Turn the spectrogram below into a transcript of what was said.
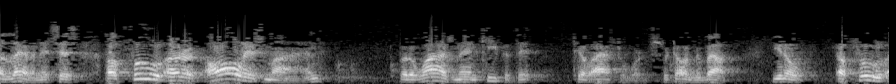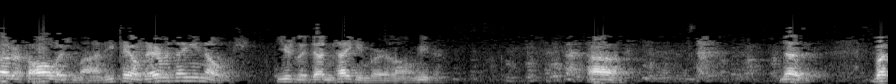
11 it says, A fool uttereth all his mind, but a wise man keepeth it till afterwards. We're talking about, you know, a fool uttereth all his mind. He tells everything he knows. Usually it doesn't take him very long either. Uh, does it? But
